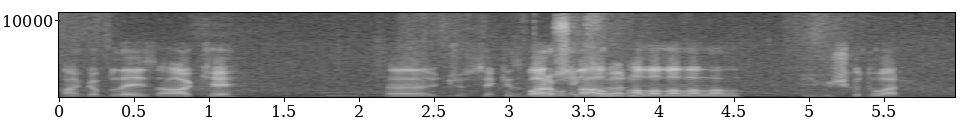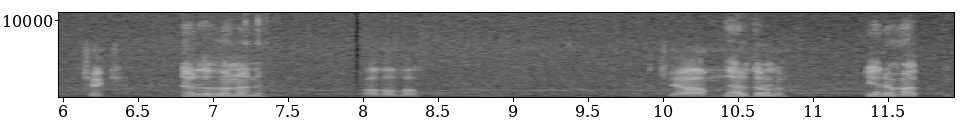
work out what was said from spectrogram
Kanka Blaze AK. Ee, 308 var 308 bunda al. var mı? al al al al al. 3 kutu var. Çek. Nerede lan hani? Al al al. Kam. Nerede oğlum? Yere mi attın?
